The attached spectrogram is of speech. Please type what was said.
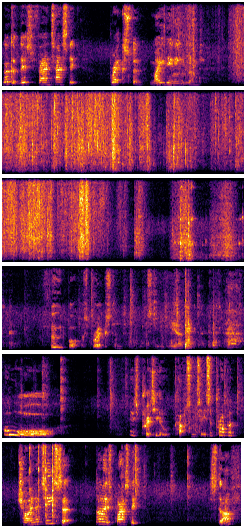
Look at this fantastic Brexton, made in England. Food box, Brexton. What's in here? Oh! It's pretty little cups and tea. It's a proper China tea set. None of this plastic stuff.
